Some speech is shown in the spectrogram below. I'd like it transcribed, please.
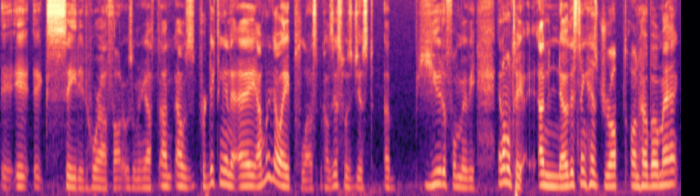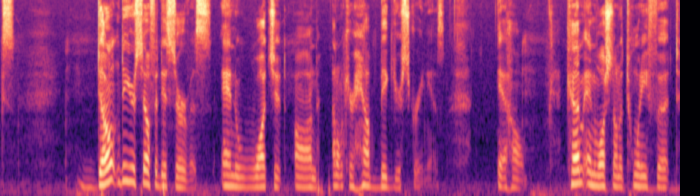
It, it exceeded where I thought it was going to be. I, I, I was predicting an A. I'm going to go A plus because this was just a beautiful movie. And I'm going to tell you, I know this thing has dropped on HBO Max. don't do yourself a disservice and watch it on. I don't care how big your screen is at home. Come and watch it on a 20 foot,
